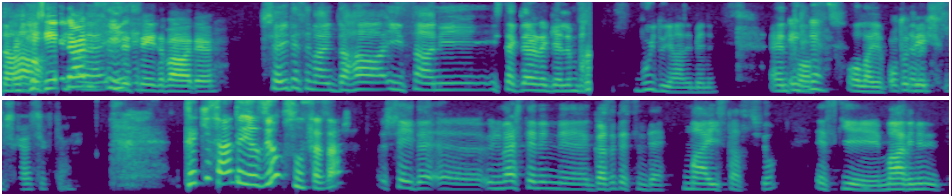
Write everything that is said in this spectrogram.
Daha Hediye eder e, misin iyi- deseydi bari. şey desem yani daha insani isteklerle gelin. Buydu yani benim. En tuhaf İlginç. olayım. O da Evet. değişikmiş gerçekten. Peki sen de yazıyor musun Sezer? Şeyde e, üniversitenin e, gazetesinde Mai istasyon. Eski Mavi'nin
